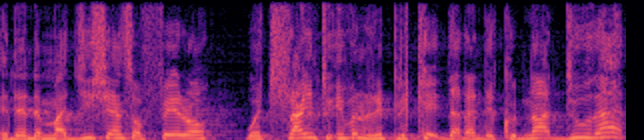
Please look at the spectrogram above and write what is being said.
And then the magicians of Pharaoh were trying to even replicate that, and they could not do that.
